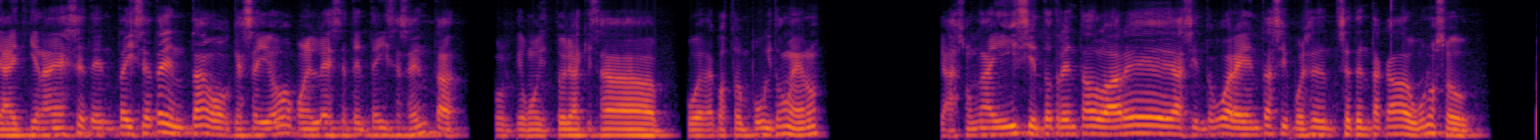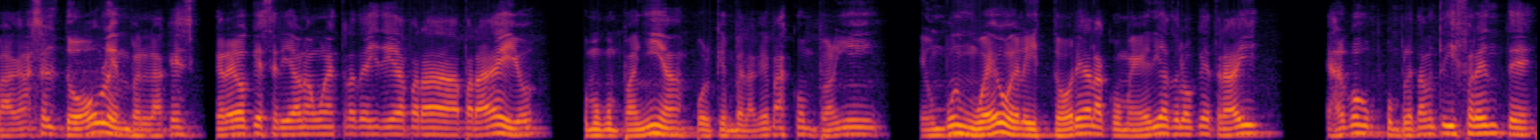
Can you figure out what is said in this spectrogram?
Y ahí tienes 70 y 70, o qué sé yo, ponerle 70 y 60, porque modo historia quizá pueda costar un poquito menos. Ya son ahí 130 dólares a 140, si puede ser 70 cada uno, so, va a ganarse el doble, en verdad que creo que sería una buena estrategia para, para ellos como compañía, porque en verdad que Bad Company es un buen juego, la historia, la comedia, todo lo que trae, es algo completamente diferente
